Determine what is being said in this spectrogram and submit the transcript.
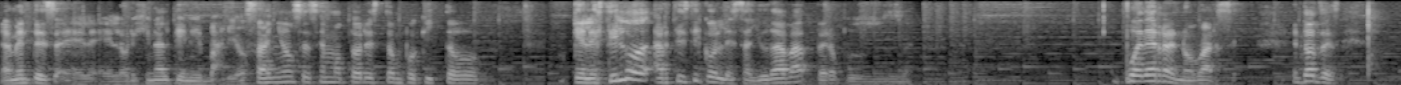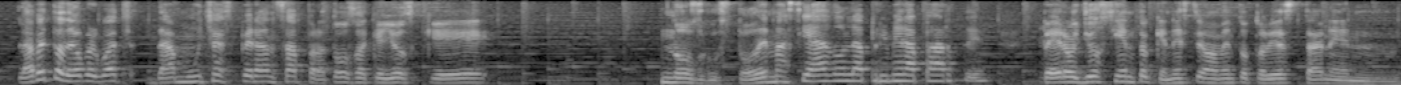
Realmente el, original tiene varios años, ese motor está un poquito... Que el estilo artístico les ayudaba, pero pues puede renovarse. Entonces, la beta de Overwatch da mucha esperanza para todos aquellos que nos gustó demasiado la primera parte, pero yo siento que en este momento todavía están en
